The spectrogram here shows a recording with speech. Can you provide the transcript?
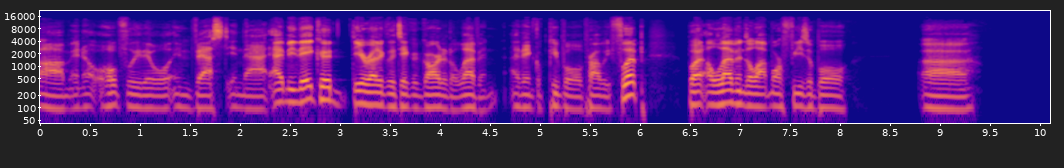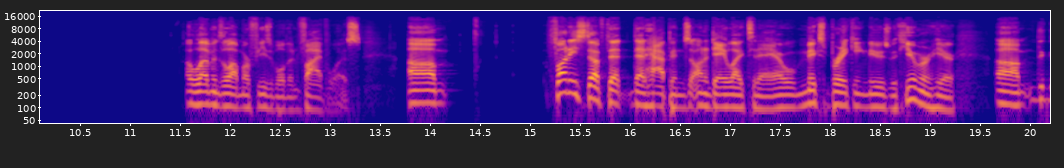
Um, and ho- hopefully they will invest in that. I mean, they could theoretically take a guard at 11. I think people will probably flip, but 11 is a lot more feasible. Uh, 11 is a lot more feasible than five was. Um, funny stuff that that happens on a day like today. I will mix breaking news with humor here. Um, the,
